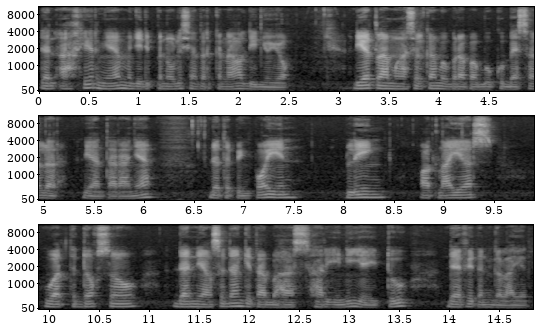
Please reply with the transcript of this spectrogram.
dan akhirnya menjadi penulis yang terkenal di New York. Dia telah menghasilkan beberapa buku bestseller, di antaranya The Tipping Point, Blink, Outliers, What the Dog Saw, dan yang sedang kita bahas hari ini yaitu David and Goliath.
